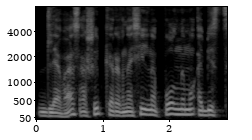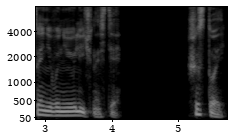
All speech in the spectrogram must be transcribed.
Для вас ошибка равносильна полному обесцениванию личности. Шестой.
